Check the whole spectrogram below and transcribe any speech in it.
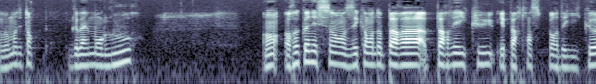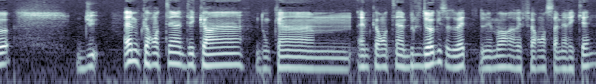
donc vraiment des tanks globalement lourds. En reconnaissance des commandants para par véhicule et par transport d'hélico, du M41 DK1, donc un M41 Bulldog, ça doit être de mémoire à référence américaine.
